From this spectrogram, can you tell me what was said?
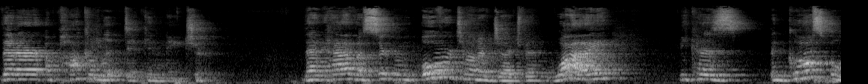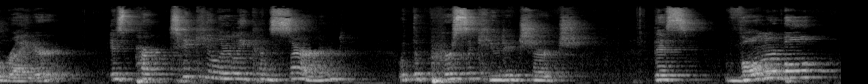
that are apocalyptic in nature, that have a certain overtone of judgment. Why? Because the gospel writer is particularly concerned with the persecuted church. This vulnerable,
